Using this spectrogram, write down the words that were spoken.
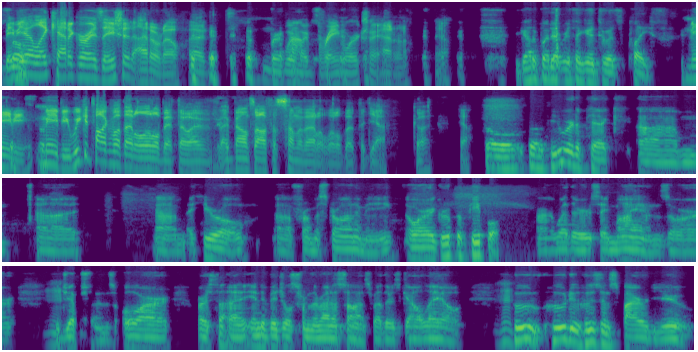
Maybe so, I like categorization. I don't know. Where my brain works. I don't know. Yeah. You got to put everything into its place. Maybe, maybe we could talk about that a little bit, though. I've, I bounce off of some of that a little bit, but yeah, go ahead. Yeah. So, so if you were to pick um, uh, um, a hero uh, from astronomy or a group of people, uh, whether say Mayans or mm. Egyptians or or uh, individuals from the Renaissance, whether it's Galileo, mm-hmm. who who do who's inspired you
